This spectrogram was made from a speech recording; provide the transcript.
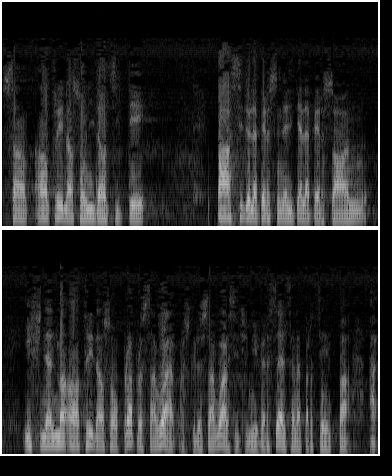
sans entrer dans son identité, passer de la personnalité à la personne, et finalement entrer dans son propre savoir, parce que le savoir c'est universel, ça n'appartient pas à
